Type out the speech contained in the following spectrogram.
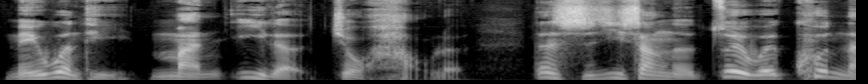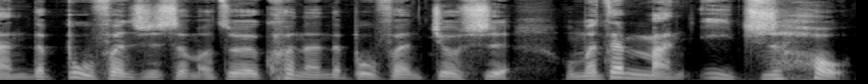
没问题，满意了就好了。但实际上呢，最为困难的部分是什么？最为困难的部分就是我们在满意之后，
